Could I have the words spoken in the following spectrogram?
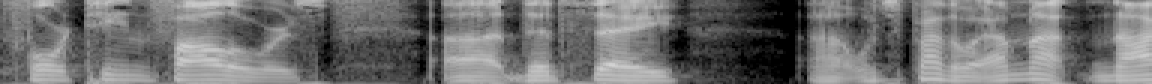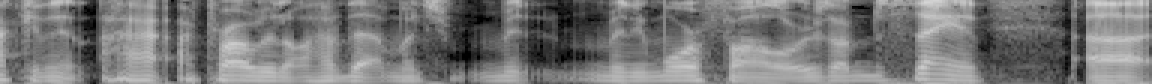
14 followers uh, that say, uh, which by the way, I'm not knocking it. I, I probably don't have that much many more followers. I'm just saying, uh,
